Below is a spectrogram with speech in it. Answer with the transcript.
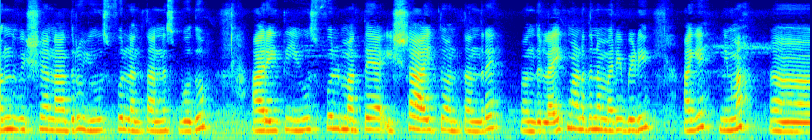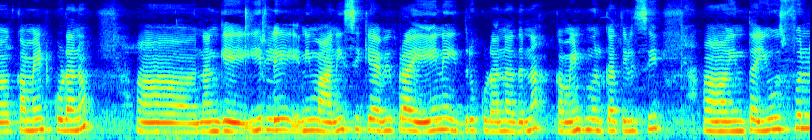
ಒಂದು ವಿಷಯನಾದರೂ ಯೂಸ್ಫುಲ್ ಅಂತ ಅನ್ನಿಸ್ಬೋದು. ಆ ರೀತಿ ಯೂಸ್ಫುಲ್ ಮತ್ತು ಇಷ್ಟ ಆಯಿತು ಅಂತಂದರೆ, ಒಂದು ಲೈಕ್ ಮಾಡೋದನ್ನು ಮರಿಬೇಡಿ. ಹಾಗೆ ನಿಮ್ಮ ಕಮೆಂಟ್ ಕೂಡ ನನಗೆ ಇರಲಿ, ನಿಮ್ಮ ಅನಿಸಿಕೆ, ಅಭಿಪ್ರಾಯ ಏನೇ ಇದ್ದರೂ ಕೂಡ ಅದನ್ನು ಕಮೆಂಟ್ ಮೂಲಕ ತಿಳಿಸಿ ಇಂಥ ಯೂಸ್ಫುಲ್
